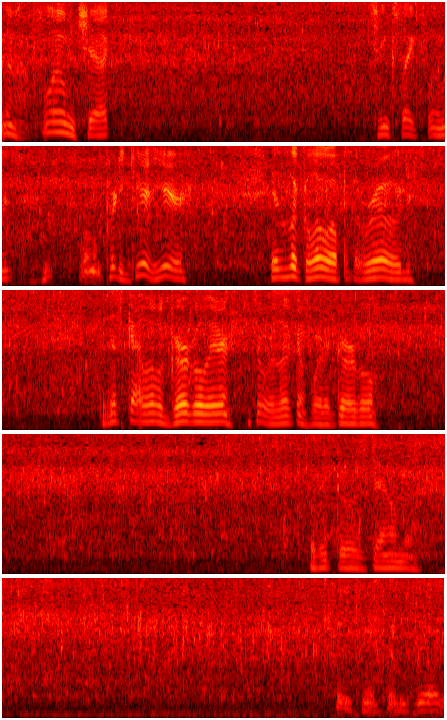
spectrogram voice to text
Flume check. Jenks Lake flume. It's flowing pretty good here. It looked low up at the road. But it's got a little gurgle there. That's what we're looking for, the gurgle. But it goes down the pretty good, pretty good.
